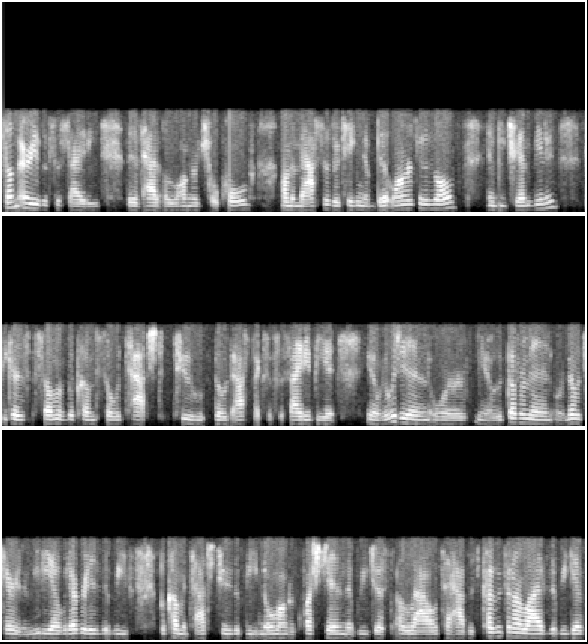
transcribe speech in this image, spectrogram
some areas of society that have had a longer chokehold on the masses are taking a bit longer to dissolve and be transmuted because some have become so attached to those aspects of society, be it, you know, religion or, you know, the government or military, or the media, whatever it is that we've become attached to that we no longer question, that we just allow to have this presence in our lives, that we give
